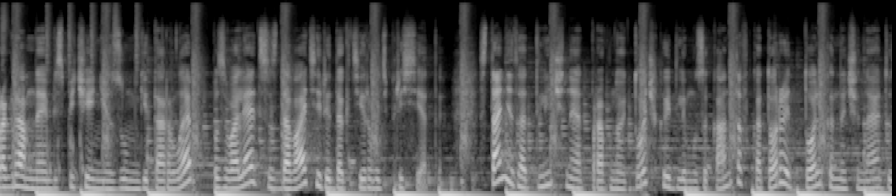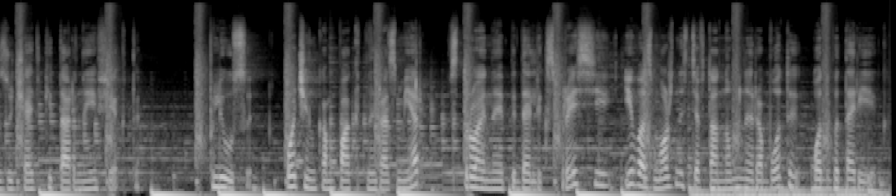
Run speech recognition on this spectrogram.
Программное обеспечение Zoom Guitar Lab позволяет создавать и редактировать пресеты. Станет отличной отправной точкой для музыкантов, которые только начинают изучать гитарные эффекты. Плюсы. Очень компактный размер, встроенная педаль экспрессии и возможность автономной работы от батареек.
